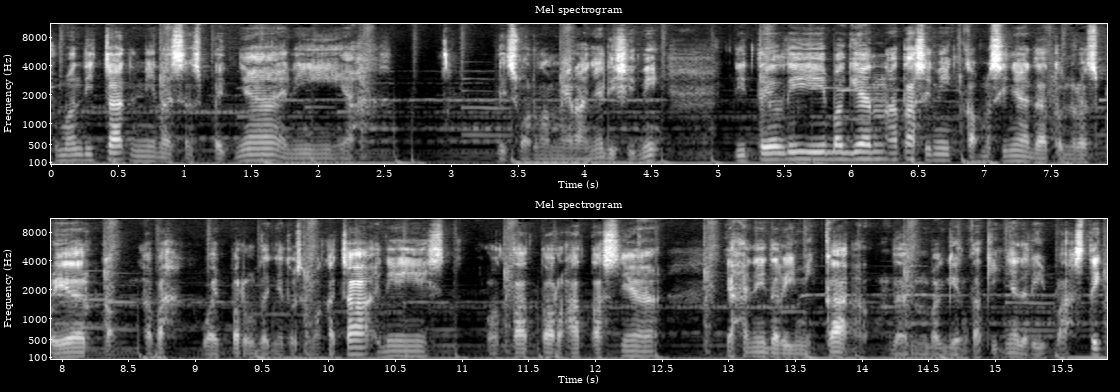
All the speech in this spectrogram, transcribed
Cuman dicat ini license plate nya ini ya blitz warna merahnya di sini. Detail di bagian atas ini kap mesinnya ada tunnel sprayer kap apa wiper udah nyatu sama kaca. Ini rotator atasnya ya ini dari Mika dan bagian kakinya dari plastik.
